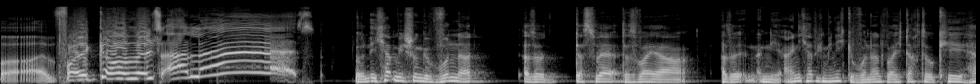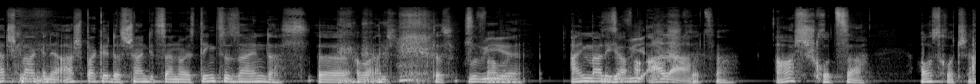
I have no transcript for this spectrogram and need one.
Oh, voll komisch alles. Und ich habe mich schon gewundert, also das wäre, das war ja, also nee, eigentlich habe ich mich nicht gewundert, weil ich dachte, okay, Herzschlag in der Arschbacke, das scheint jetzt ein neues Ding zu sein, das, äh, aber das So wie- einmaliger so wie. Arschrutzer. Arschrutzer. Ausrutscher.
